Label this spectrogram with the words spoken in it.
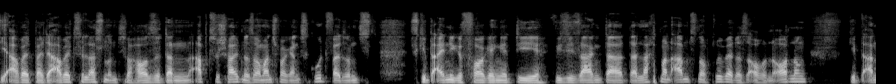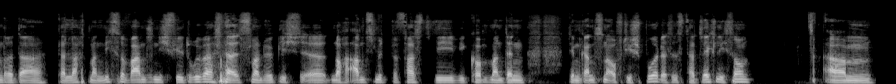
die Arbeit bei der Arbeit zu lassen und zu Hause dann abzuschalten. Das ist auch manchmal ganz gut, weil sonst es gibt einige Vorgänge, die, wie Sie sagen, da, da lacht man abends noch drüber, das ist auch in Ordnung. Gibt andere, da, da lacht man nicht so wahnsinnig viel drüber. Da ist man wirklich äh, noch abends mit befasst, wie, wie kommt man denn dem Ganzen auf die Spur. Das ist tatsächlich so. Ähm,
